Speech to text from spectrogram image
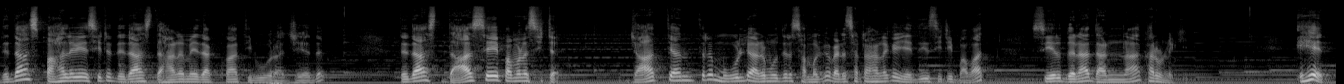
දෙදස් පහළවේ සිට දෙදස් දහනමේ දක්වා තිබූ රජයද දෙදස් දාසේ පමණ සිට ජාත්‍යන්ත්‍ර මූල්‍ය අරමුදර සමඟ වැඩසටහනක යෙදී සිටි බවත් සියලු දෙනා දන්නා කරුණකි. එහෙත්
